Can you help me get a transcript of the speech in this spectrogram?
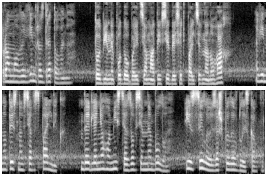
промовив він роздратовано. Тобі не подобається мати всі 10 пальців на ногах? Він утиснувся в спальник, де для нього місця зовсім не було, і з силою зашпилив блискавку.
